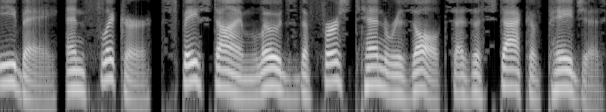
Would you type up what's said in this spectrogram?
eBay, and Flickr. Spacetime loads the first 10 results as a stack of pages.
